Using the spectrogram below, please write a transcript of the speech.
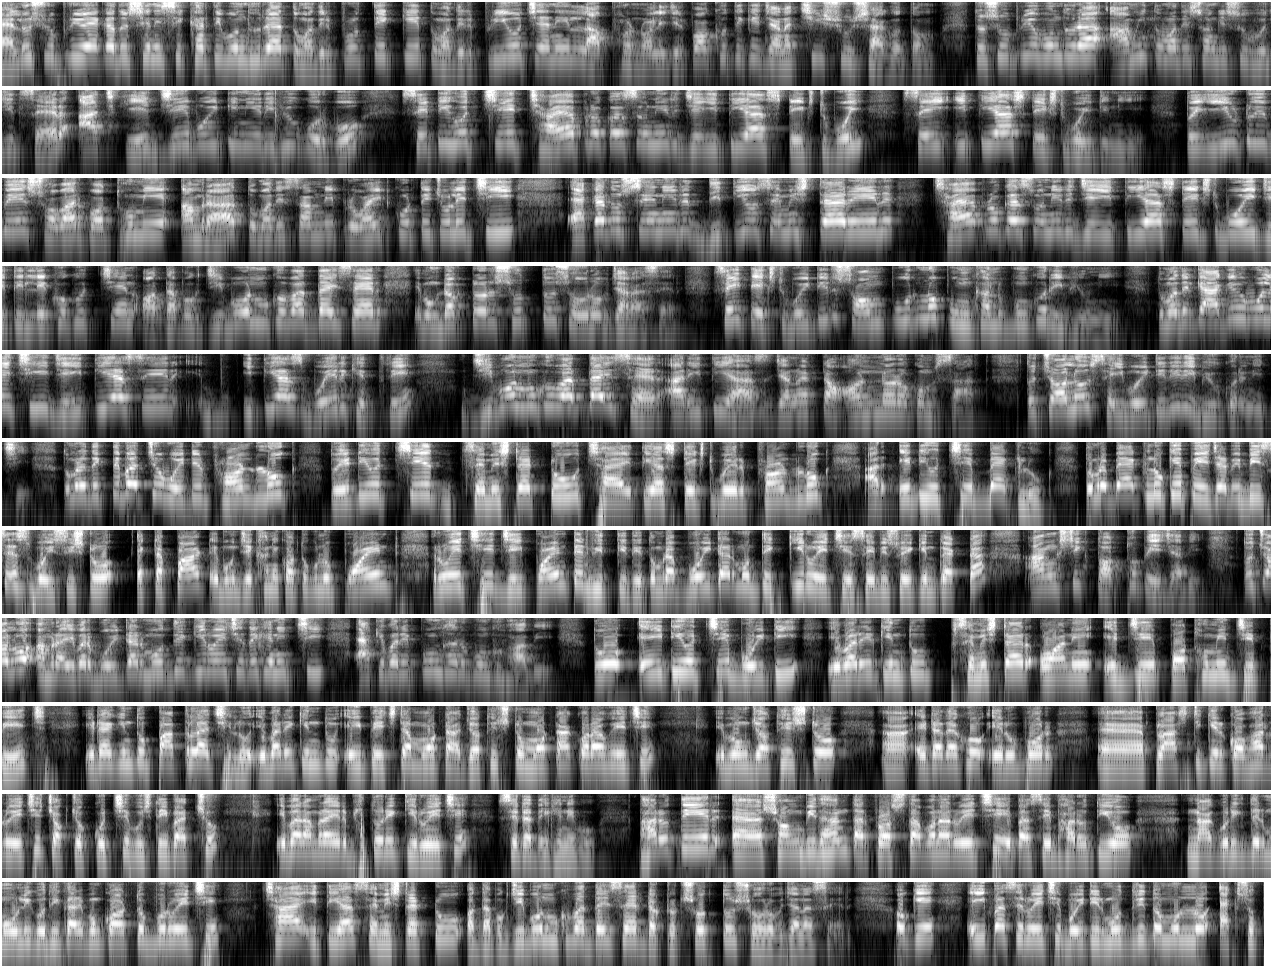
Hello সুপ্রিয় একাদশ শ্রেণির শিক্ষার্থী বন্ধুরা, তোমাদের প্রত্যেককে তোমাদের প্রিয় চ্যানেল লাভ ফর নলেজের পক্ষ থেকে জানাচ্ছি সুস্বাগতম। তো সুপ্রিয় বন্ধুরা, আমি তোমাদের সঙ্গে শুভজিৎ স্যার। আজকে যে বইটি নিয়ে রিভিউ করব, সেটি হচ্ছে ছায়া প্রকাশনীর যে ইতিহাস টেক্সট বই, সেই ইতিহাস টেক্সট বইটি নিয়ে। তো ইউটিউবে সবার প্রথমে আমরা তোমাদের সামনে প্রোভাইড করতে চলেছি একাদশ শ্রেণির দ্বিতীয় সেমিস্টারের ছায়া প্রকাশনীর যে ইতিহাস টেক্সট বই, যেটির লেখক হচ্ছেন অধ্যাপক জীবন মুখোপাধ্যায় স্যার এবং ডক্টর সত্য সৌরভ জানা, স্যার। সেই টেক্সট বইটির সম্পূর্ণ পুঙ্খানুপুঙ্খ রিভিউ নিয়ে। তোমাদেরকে আগেও বলেছি যে ইতিহাসের, ইতিহাস বইয়ের ক্ষেত্রে জীবন মুখোপাধ্যায় স্যার আর ইতিহাস যেন একটা অন্যরকম স্বাদ। তো চলো সেই বইটিরই রিভিউ করে নিচ্ছি। তোমরা দেখতে পাচ্ছ বইটির ফ্রন্ট লুক তো এটি হচ্ছে সেমিস্টার টু ছায়া ইতিহাস টেক্সট বইয়ের ফ্রন্ট লুক আর এটি হচ্ছে ব্যাক লুক তোমরা ব্যাক লুকে পেয়ে যাবে বিশেষ বৈশিষ্ট্য, একটা পার্ট এবং যেখানে কতগুলো পয়েন্ট রয়েছে, যেই পয়েন্টের ভিত্তিতে তোমরা বইটার মধ্যে কি রয়েছে সে বিষয়ে কিন্তু একটা আংশিক তথ্য পেয়ে যাবে। তো চলো আমরা এবার বইটার মধ্যে কি রয়েছে দেখে নিচ্ছি। একেবারে পুঙ্খানুপুঙ্খভাবে। তো এইটি হচ্ছে বইটি। এবারের কিন্তু সেমিস্টার ওয়ানে এর যে প্রথমের যে পেজ, এটা কিন্তু পাতলা ছিল। এবারে কিন্তু এই পেজটা মোটা, যথেষ্ট মোটা করা হয়েছে এবং যথেষ্ট এটা দেখো, এর উপর প্লাস্টিকের কভার রয়েছে, চকচক করছে, বুঝতেই পারছ? এবার আমরা এর ভিতরে কি রয়েছে, সেটা দেখে নেব। ভারতের সংবিধান, তার প্রস্তাবনা রয়েছে, এপাশে ভারতীয় নাগরিকদের মৌলিক অধিকার এবং কর্তব্য রয়েছে। ছায়া ইতিহাস সেমিস্টার টু অধ্যাপক জীবন মুখোপাধ্যায় স্যার, ডক্টর সত্য সৌরভ জানা, স্যার। ওকে, এই পাশে রয়েছে বইটির মুদ্রিত মূল্য একশো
